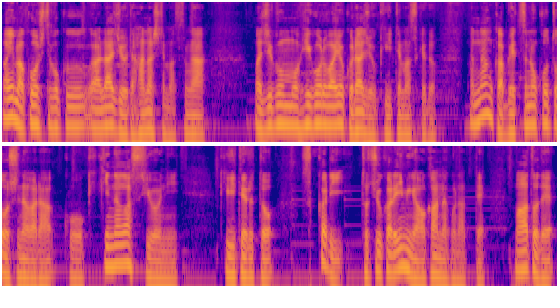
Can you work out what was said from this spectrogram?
まあ、今こうして僕はラジオで話してますが、まあ、自分も日頃はよくラジオ聞いてますけど、まあなんか別のことをしながらこう聞き流すように聞いてるとすっかり途中から意味が分かんなくなって、まあ後で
